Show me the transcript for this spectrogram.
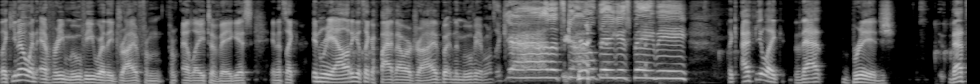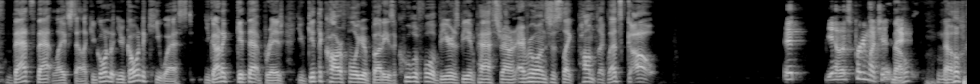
Like you know, in every movie where they drive from from L.A. to Vegas, and it's like in reality, it's like a five hour drive, but in the movie, everyone's like, "Yeah, let's go Vegas, baby!" Like I feel like that bridge. That's that's that lifestyle. Like you're going to you're going to Key West. You got to get that bridge. You get the car full of your buddies, a cooler full of beers being passed around, and everyone's just like pumped. Like let's go. It yeah, that's pretty much it. No, Nick. no.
